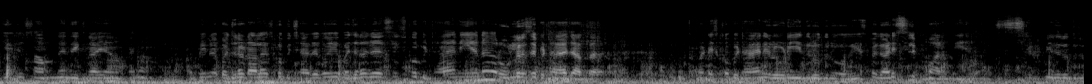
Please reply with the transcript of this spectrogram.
ये जो सामने दिख रहा है यहाँ पे ना, अभी ने बजरा डाला, इसको बिछाया। देखो, ये बजरा जैसे इसको बिठाया नहीं है ना, रोलर से बिठाया जाता है। बट इसको बिठाया नहीं, रोड़ी इधर उधर होगी इस पर गाड़ी स्लिप मारती है। स्लिप इधर उधर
